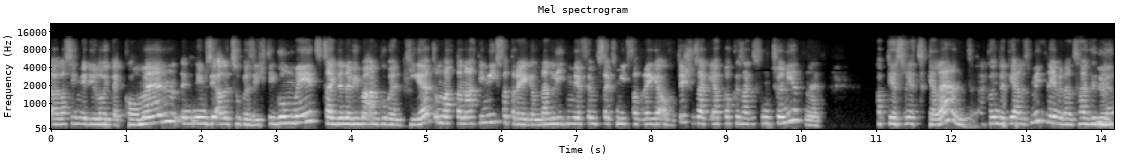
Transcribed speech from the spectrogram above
äh, lasse ich mir die Leute kommen, nehme sie alle zur Besichtigung mit, zeige ihnen, wie man argumentiert und mache danach die Mietverträge. Und dann liegen mir fünf, sechs Mietverträge auf dem Tisch und sage, ihr habt doch gesagt, es funktioniert nicht. Habt ihr es jetzt gelernt? Könntet ihr alles mitnehmen? Dann sagen die, ja,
